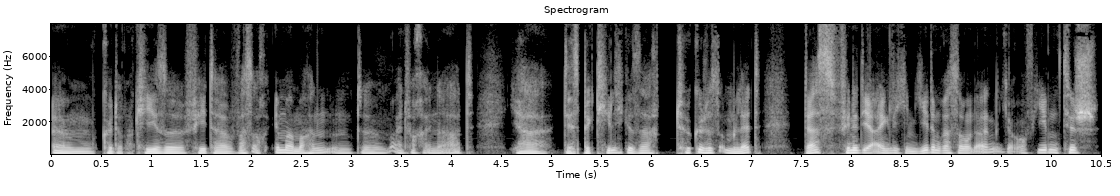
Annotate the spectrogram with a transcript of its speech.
Ähm, könnt auch noch Käse, Feta, was auch immer machen und ähm, einfach eine Art, ja, despektierlich gesagt, türkisches Omelett. Das findet ihr eigentlich in jedem Restaurant, eigentlich auch auf jedem Tisch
